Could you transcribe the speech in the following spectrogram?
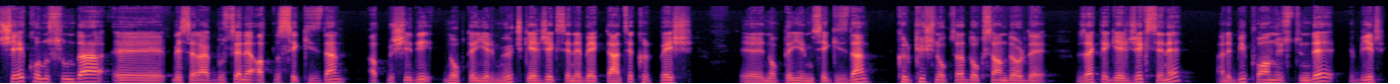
şey konusunda e, mesela bu sene 68'den 67.23 gelecek sene beklenti 45.28'den e, 43.94'e özellikle gelecek sene hani bir puan üstünde bir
